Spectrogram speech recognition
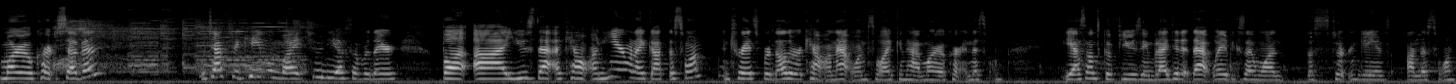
Mario Kart 7, which actually came with my 2DS over there. But I used that account on here when I got this one and transferred the other account on that one so I can have Mario Kart in this one. Yeah, sounds confusing, but I did it that way because I wanted the certain games on this one.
